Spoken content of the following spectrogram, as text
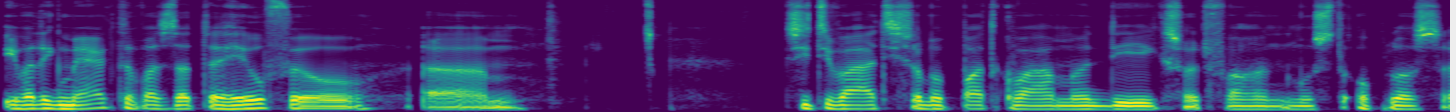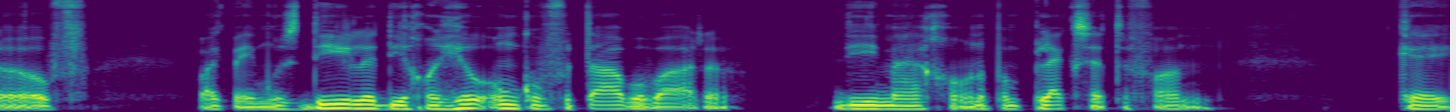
wat ik merkte was dat er heel veel ehm, situaties op mijn pad kwamen die ik soort van moest oplossen of waar ik mee moest dealen, die gewoon heel oncomfortabel waren. Die mij gewoon op een plek zetten van, oké,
